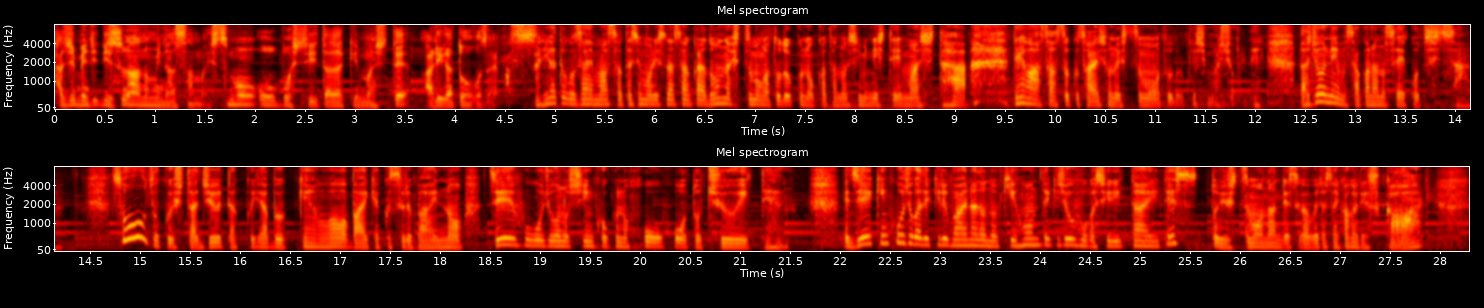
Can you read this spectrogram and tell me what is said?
はじめにリスナーの皆様質問を応募していただきましてありがとうございます。ありがとうございます。私もリスナーさんからどんな質問が届くのか楽しみにしていました。では早速最初の質問をお届けしましょうね。ラジオネーム魚の整骨師さん。相続した住宅や物件を売却する場合の税法上の申告の方法と注意点。税金控除ができる場合などの基本的情報が知りたいです。という質問なんですが上田さんいかがですか、はい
